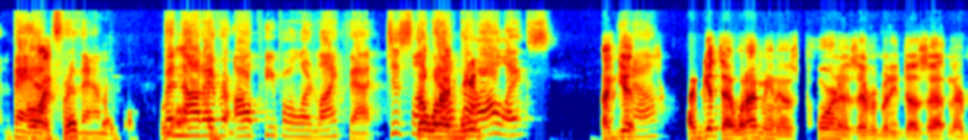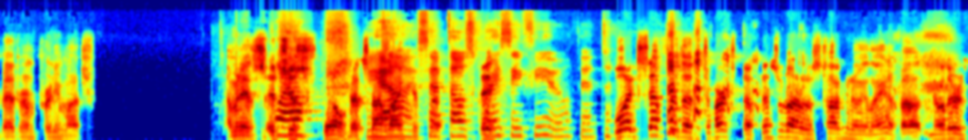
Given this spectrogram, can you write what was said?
oh, bad Oh, for them. that. But Well, not I- ever all people are like that. Just No, like what I mean- alcoholics, I you get, know. I get that. What I mean is, porn is everybody does that in their bedroom, pretty much. I mean, it's it's Well, just filmed. It's not yeah, like it's a, except those they- crazy few that well, except for the dark stuff. This is what I was talking to Elaine about. You know, there's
